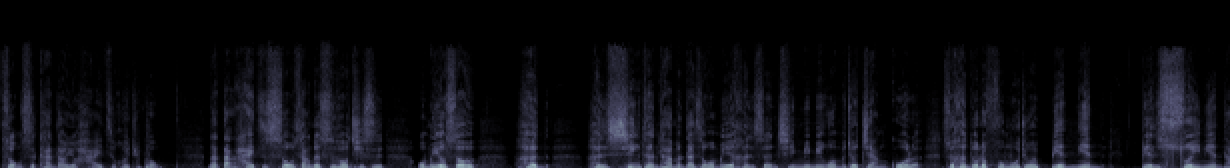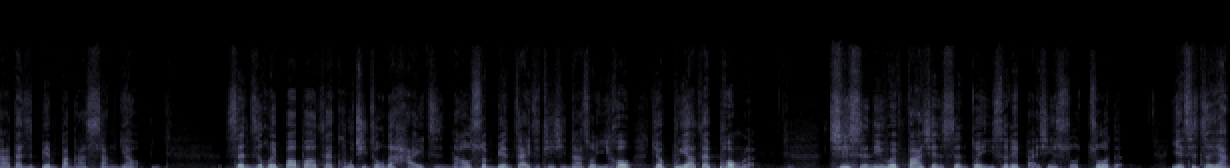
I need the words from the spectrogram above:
总是看到有孩子会去碰。那当孩子受伤的时候，其实我们有时候很很心疼他们，但是我们也很生气。明明我们就讲过了，所以很多的父母就会边念边碎念他，但是边帮他上药，甚至会抱抱在哭泣中的孩子，然后顺便再一次提醒他说：“以后就不要再碰了。”其实你会发现，神对以色列百姓所做的也是这样，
